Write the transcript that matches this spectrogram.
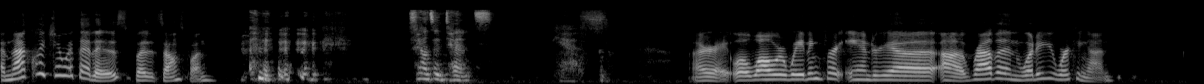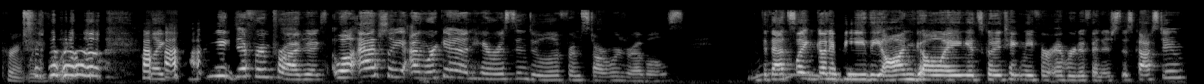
I'm not quite sure what that is, but it sounds fun. Sounds intense. Yes. All right. Well, while we're waiting for Andrea, uh, Robin, what are you working on currently? like three different projects. Well, actually, I'm working on Hera Syndulla from Star Wars Rebels. But that's like going to be the ongoing. It's going to take me forever to finish this costume.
